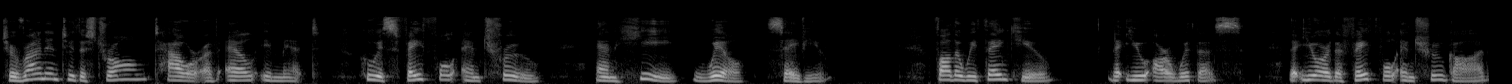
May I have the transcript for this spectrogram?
to run into the strong tower of El Emet, who is faithful and true, and he will save you. Father, we thank you that you are with us that you are the faithful and true God,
